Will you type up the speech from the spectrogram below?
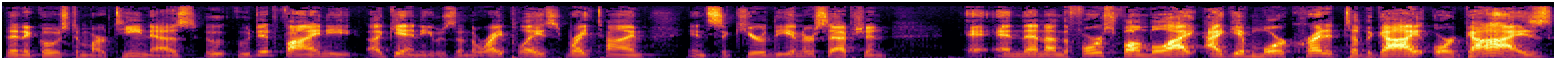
than it goes to Martinez, who who did fine. He again, he was in the right place, right time, and secured the interception. And then on the forced fumble, I, I give more credit to the guy or guys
